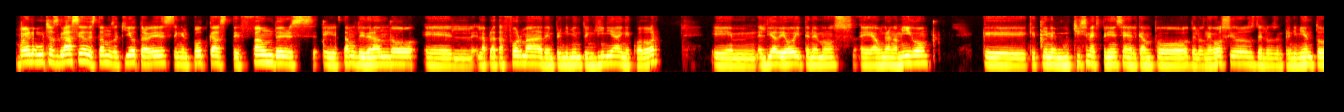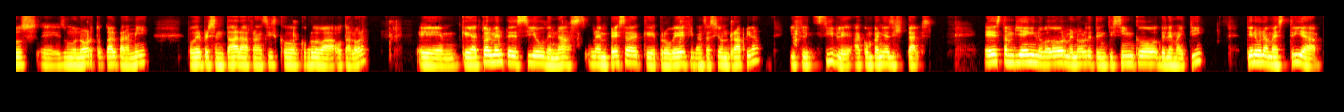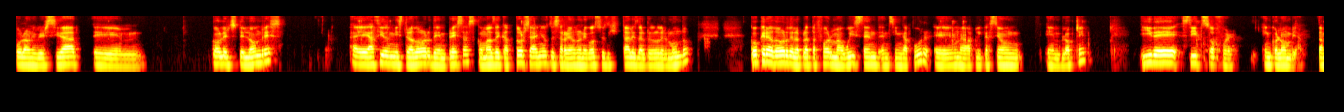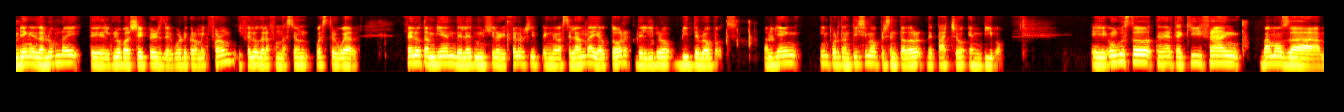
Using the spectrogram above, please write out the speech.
Bueno, muchas gracias. Estamos aquí otra vez en el podcast de Founders. Eh, estamos liderando la plataforma de emprendimiento en línea en Ecuador. Em, el día de hoy tenemos eh, a un gran amigo que, tiene muchísima experiencia en el campo de los negocios, de los emprendimientos. Eh, es un honor total para mí poder presentar a Francisco Córdoba Otalora. Em, que actualmente es CEO de NAS, una empresa que provee financiación rápida y flexible a compañías digitales. Es también innovador menor de 35 del MIT. Tiene una maestría por la Universidad em, College de Londres. Eh, ha sido administrador de empresas con más de 14 años desarrollando negocios digitales alrededor del mundo. Co-creador de la plataforma WeSend en Singapur, eh, una aplicación en blockchain y de Seed Software en Colombia. También es alumni del Global Shapers del World Economic Forum y fellow de la Fundación Westerwell. Fellow también del Edmund Hillary Fellowship en Nueva Zelanda y autor del libro Beat the Robots. También importantísimo presentador de Pacho en vivo. Eh, un gusto tenerte aquí, Frank. Vamos a,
